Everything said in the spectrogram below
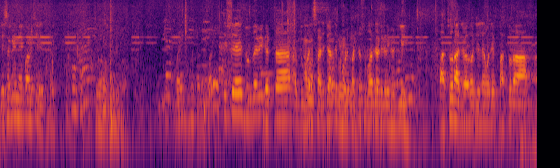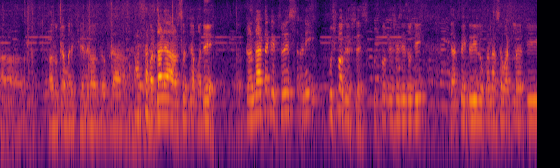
हे सगळे नेपाळचे आहेत. अतिशय दुर्दैवी घटना आज दुपारी साडेचार ते पावणे पाचच्या सुमारे त्या ठिकाणी घडली. पाचोरा जळगाव जिल्ह्यामध्ये पाचोरा अं, तालुक्यामध्ये खेडगाव आपल्या बरदाड्या हडसनच्या मध्ये कर्नाटक एक्सप्रेस आणि पुष्पक एक्सप्रेस. पुष्पक एक्सप्रेस येत होती. त्यात काहीतरी लोकांना असं वाटलं की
